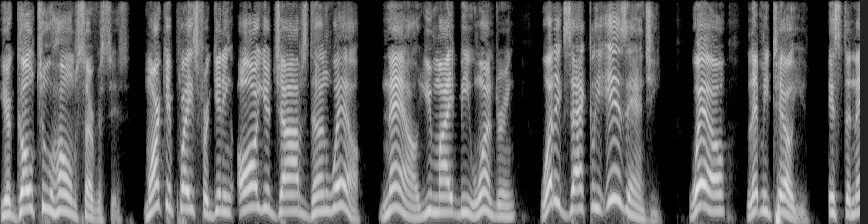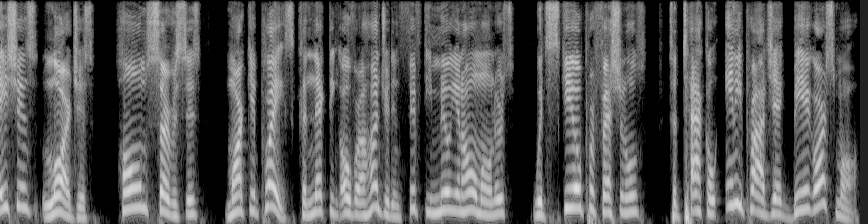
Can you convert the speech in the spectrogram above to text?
your go to home services. Marketplace for getting all your jobs done well. Now you might be wondering, what exactly is Angie? Well, let me tell you, it's the nation's largest home services marketplace, connecting over 150 million homeowners with skilled professionals to tackle any project, big or small.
